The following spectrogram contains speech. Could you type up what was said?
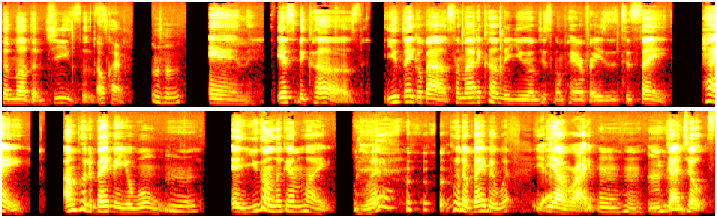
the mother of Jesus. Okay. Mm-hmm. And it's because you think about somebody come to you, I'm just gonna paraphrase it to say, Hey, I'm put a baby in your womb mm-hmm. and you gonna look at him like, What? put a baby what? Yeah, yeah right. Mm-hmm. Mm-hmm. You got jokes.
